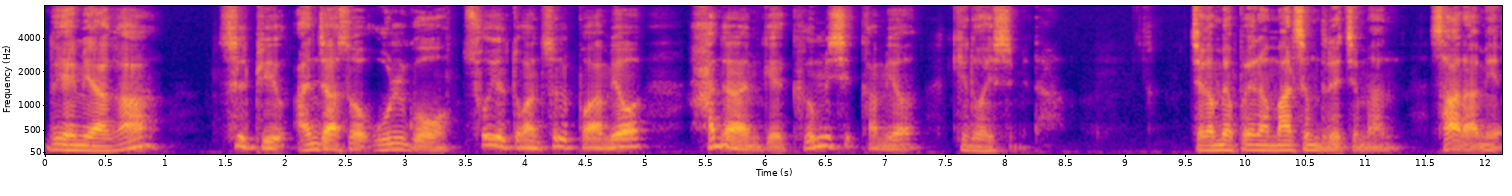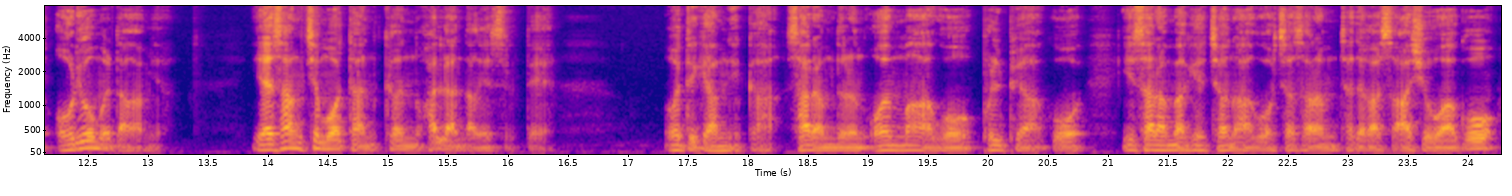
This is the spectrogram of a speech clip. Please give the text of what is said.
느헤미야가 슬피 앉아서 울고 수일 동안 슬퍼하며 하나님께 금식하며 기도했습니다. 제가 몇 번이나 말씀드렸지만 사람이 어려움을 당하면 예상치 못한 큰 환란 당했을 때 어떻게 합니까? 사람들은 원망하고 불평하고 이 사람에게 전화하고 저 사람 찾아가서 아쉬워하고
